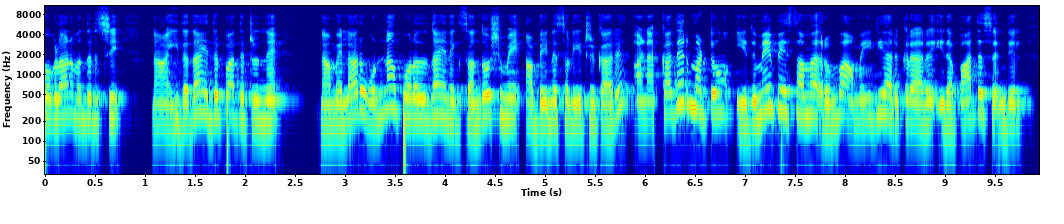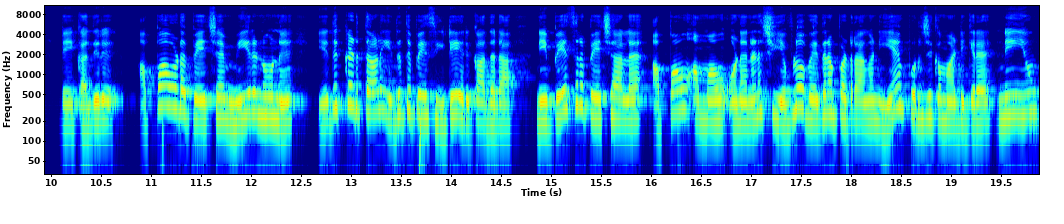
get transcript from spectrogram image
போகலான்னு வந்துடுச்சு நான் இதை தான் எதிர்பார்த்துட்டு இருந்தேன். நாம் எல்லாரும் ஒன்றா போகிறது தான் எனக்கு சந்தோஷமே அப்படின்னு சொல்லிட்டு இருக்காரு. ஆனால் கதிர் மட்டும் எதுவுமே பேசாமல் ரொம்ப அமைதியாக இருக்கிறாரு. இதை பார்த்த செந்தில் டேய் கதிர் அப்பாவோட பேச்சை மீறணும்னு எதுக்கெடுத்தாலும் எதிர்த்து பேசிக்கிட்டே இருக்காதடா. நீ பேசுகிற பேச்சால அப்பாவும் அம்மாவும் உன்னை நினச்சி எவ்வளோ வேதனைப்படுறாங்கன்னு ஏன் புரிஞ்சுக்க மாட்டேங்கிற? நீயும்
